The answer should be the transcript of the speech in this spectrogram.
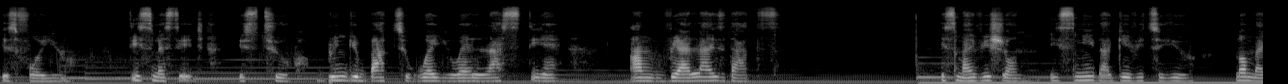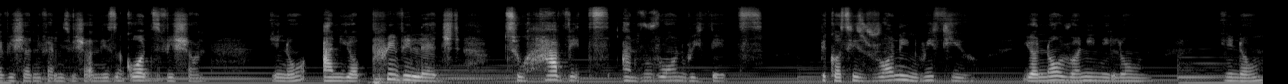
is for you. This message is to bring you back to where you were last year and realize that it's my vision, it's me that gave it to you not my vision, Ifemi's vision, is God's vision, you know, and you're privileged to have it and run with it because He's running with you. You're not running alone, you know.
